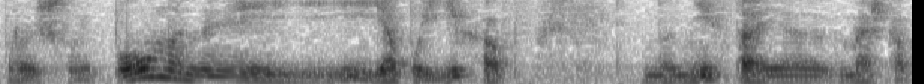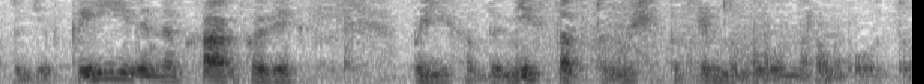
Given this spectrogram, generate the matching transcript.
пройшли помини, і я поїхав до міста. Я мешкав тоді в Києві, не в Харкові. Поїхав до міста, тому що потрібно було на роботу.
